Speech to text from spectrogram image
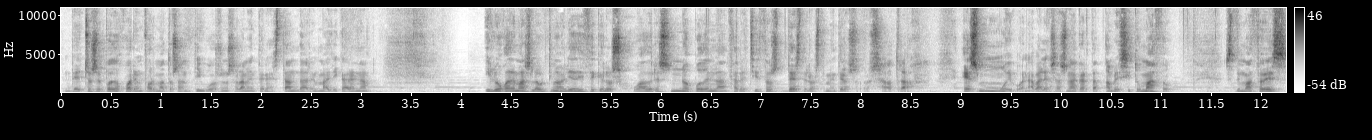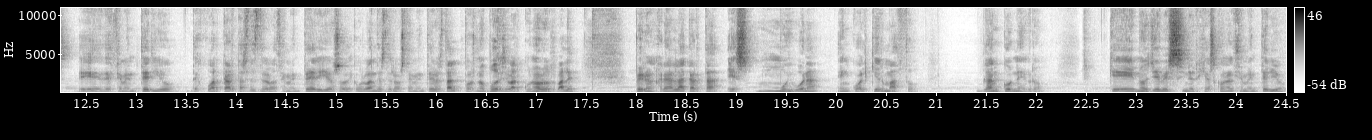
De hecho, se puede jugar en formatos antiguos, no solamente en estándar, en Magic Arena. Y luego además la última habilidad dice que los jugadores no pueden lanzar hechizos desde los cementerios. O sea, otra... Es muy buena, ¿vale? O sea, es una carta... Hombre, si tu mazo... Si tu mazo es eh, de cementerio, de jugar cartas desde los cementerios o de que desde los cementerios tal, pues no puedes llevar cunoros, ¿vale? Pero en general la carta es muy buena en cualquier mazo. Blanco-negro que no lleves sinergias con el cementerio.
